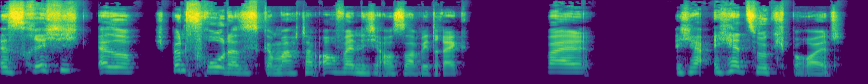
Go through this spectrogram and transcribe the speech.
ist richtig, also ich bin froh, dass ich es gemacht habe, auch wenn ich aussah wie Dreck. Weil ich, ich hätte es wirklich bereut.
